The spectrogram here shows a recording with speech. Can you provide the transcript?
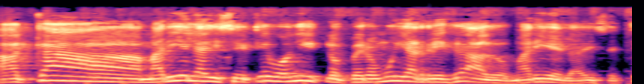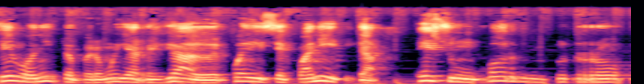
Acá Mariela dice, qué bonito, pero muy arriesgado. Mariela dice, qué bonito, pero muy arriesgado. Después dice Juanita, es un gorro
